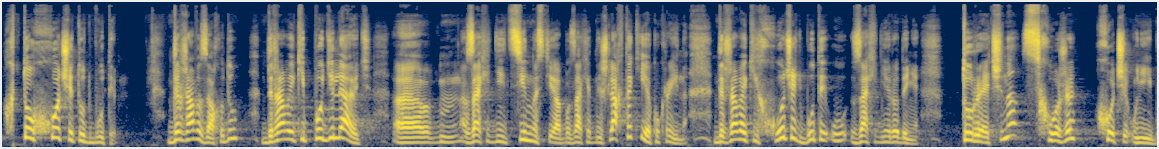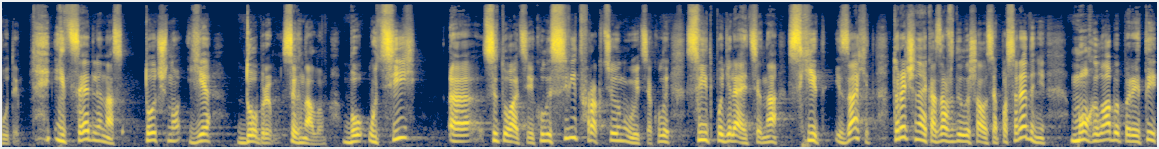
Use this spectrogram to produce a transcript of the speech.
хто хоче тут бути. Держави Заходу, держави, які поділяють е, західні цінності або західний шлях, такі як Україна, держави, які хочуть бути у західній родині. Туреччина, схоже, хоче у ній бути. І це для нас точно є добрим сигналом. Бо у цій е, ситуації, коли світ фракціонується, коли світ поділяється на схід і захід, Туреччина, яка завжди лишалася посередині, могла би перейти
